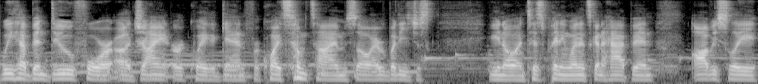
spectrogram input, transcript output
we have been due for a giant earthquake again for quite some time. So everybody's just, you know, anticipating when it's going to happen. Obviously,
